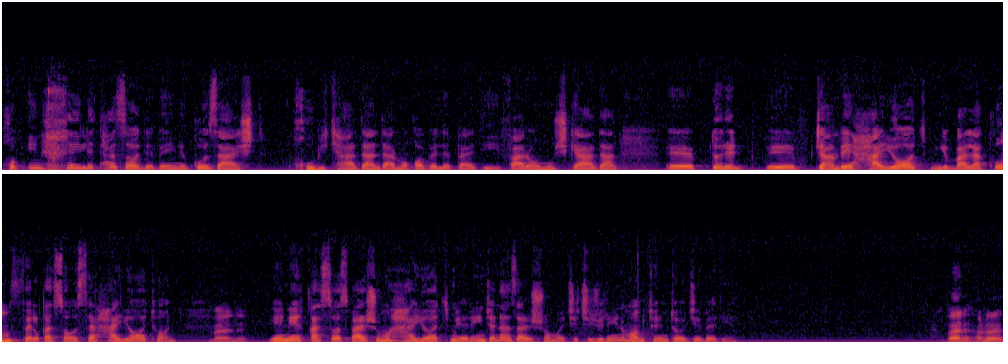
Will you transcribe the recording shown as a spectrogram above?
خب این خیلی تضاده بین گذشت خوبی کردن در مقابل بدی فراموش کردن. داره جنبه حیات. میگه ولکم فی القصاص حیاتون. بله. یعنی قصاص برای شما حیات میاره. اینجا نظر شما چه چجوری اینو ما می‌تونیم توجیه بدیم؟ بله حالا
